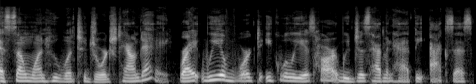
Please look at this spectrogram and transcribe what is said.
as someone who went to Georgetown Day, right? We have worked equally as hard. We just haven't had the access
